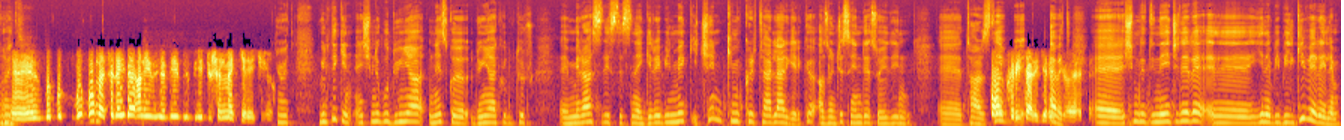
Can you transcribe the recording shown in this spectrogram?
Evet. Ee, bu, bu, bu meseleyi de hani bir, bir, düşünmek gerekiyor. Evet. Gültekin e, şimdi bu dünya UNESCO Dünya Kültür e, Miras listesine girebilmek için kimi kriterler gerekiyor? Az önce senin de söylediğin e, tarzda. 10 kriter gerekiyor. Evet. E, şimdi dinleyicilere e, yine bir bilgi verelim.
